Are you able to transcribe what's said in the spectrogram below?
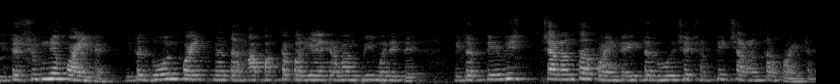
इथं शून्य पॉईंट आहे. इथं दोन पॉईंट नंतर हा फक्त पर्याय क्रमांक बी मध्येच आहे. इथं तेवीसच्या नंतर पॉईंट आहे इथं दोनशे छत्तीसच्या नंतर पॉईंट आहे.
